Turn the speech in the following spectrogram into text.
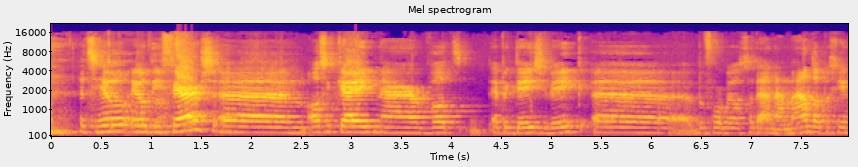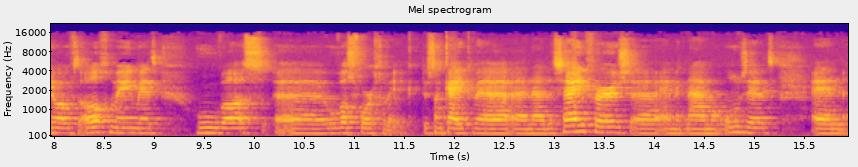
het is heel, heel divers. Ehm, als ik kijk naar wat heb ik deze week bijvoorbeeld gedaan. Nou, maandag beginnen we over het algemeen met hoe was, uh, hoe was vorige week. Dus dan kijken we uh, naar de cijfers uh, en met name omzet. En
